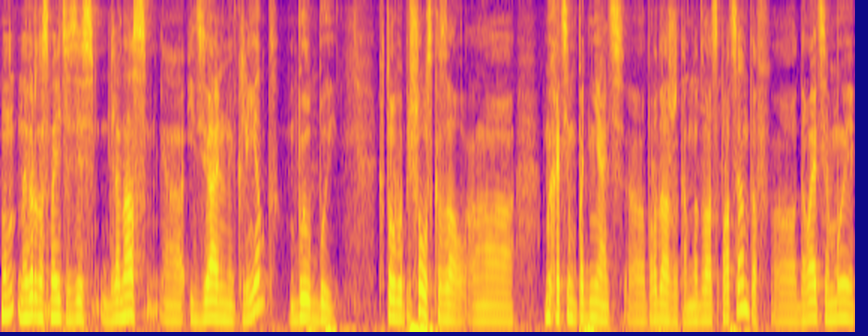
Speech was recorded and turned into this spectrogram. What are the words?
Ну, наверное, смотрите, здесь для нас э, идеальный клиент был бы, который бы пришел и сказал, э, мы хотим поднять э, продажи там, на 20%, э, давайте мы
